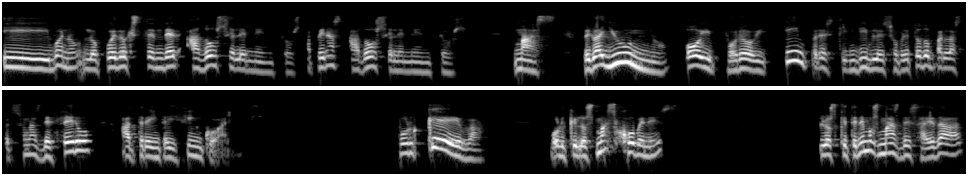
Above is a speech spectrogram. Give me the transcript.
y bueno, lo puedo extender a dos elementos, apenas a dos elementos más. Pero hay uno hoy por hoy imprescindible, sobre todo para las personas de 0 a 35 años. ¿Por qué, Eva? Porque los más jóvenes, los que tenemos más de esa edad,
